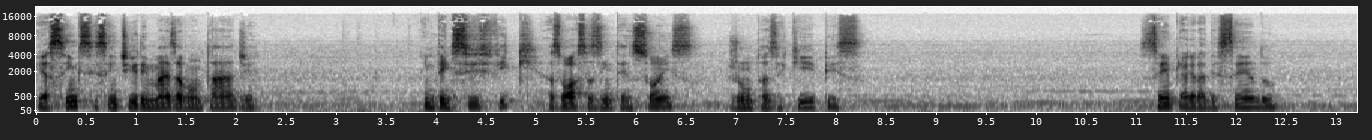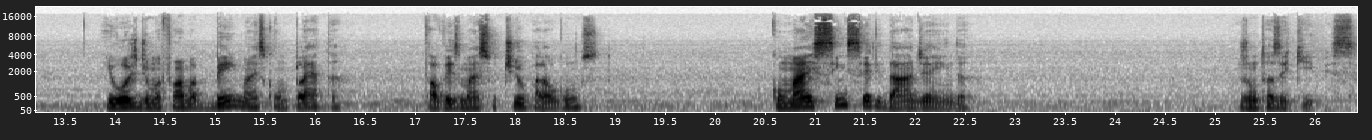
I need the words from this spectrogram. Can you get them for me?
E assim que se sentirem mais à vontade, intensifique as vossas intenções junto às equipes, sempre agradecendo e hoje de uma forma bem mais completa, talvez mais sutil para alguns, com mais sinceridade ainda, junto às equipes.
